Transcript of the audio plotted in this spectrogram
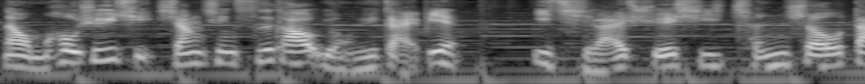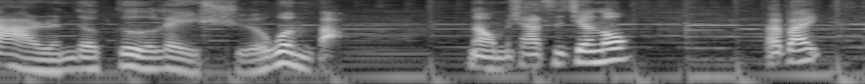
那我们后续一起相信、思考、勇于改变。一起来学习成熟大人的各类学问吧。那我们下次见喽，拜拜。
